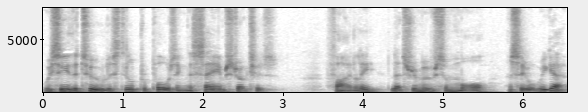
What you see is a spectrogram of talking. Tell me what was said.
we see the tool is still proposing the same structures. Finally, let's remove some more and see what we get.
